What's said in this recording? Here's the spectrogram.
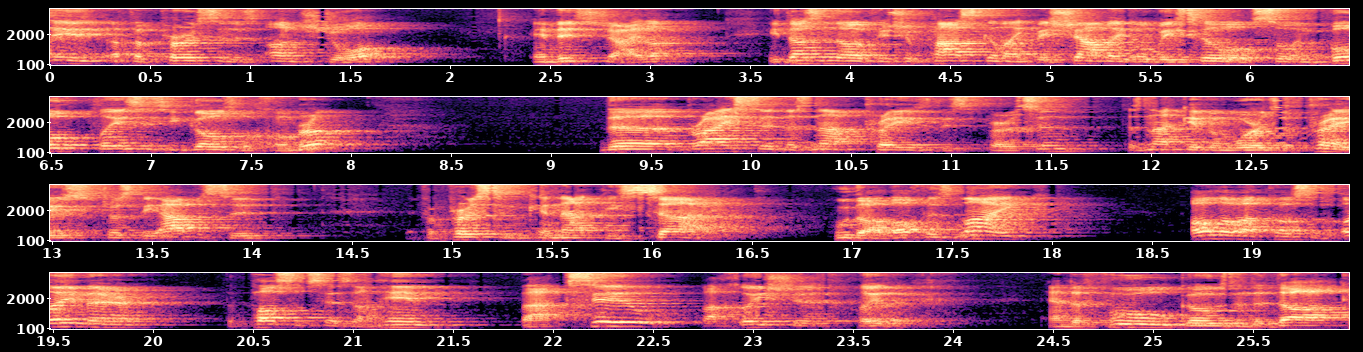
say if a person is unsure in this Shaila, he doesn't know if he should pass like Beishamai or Beis so in both places he goes L'chumra. The Brisa does not praise this person, does not give him words of praise, just the opposite. If a person cannot decide who the Allah is like, Allah of Omer, the Pasuk says on him, and the fool goes in the dark.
